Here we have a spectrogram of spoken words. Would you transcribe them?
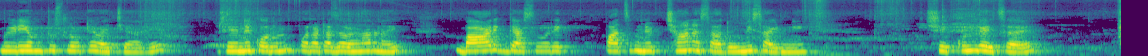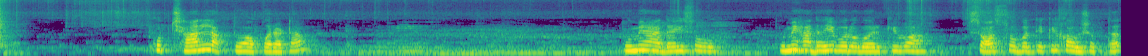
मीडियम टू स्लो ठेवायची आहे. जेणेकरून पराठा जळणार नाही बारीक गॅसवर एक पाच मिनिट छान असा दोन्ही साईडनी शेकून घ्यायचा आहे. खूप छान लागतो हा पराठा. तुम्ही हा दही सो तुम्ही हा दहीबरोबर किंवा सॉससोबत देखील खाऊ शकतात.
